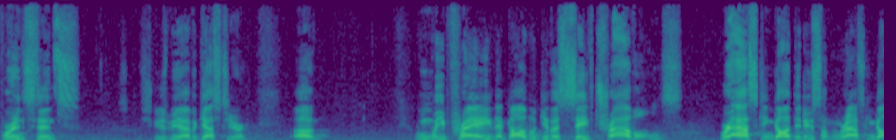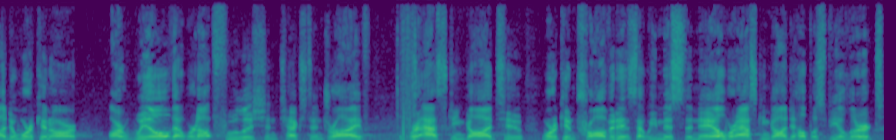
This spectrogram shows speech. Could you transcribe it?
for instance, excuse me, I have a guest here. Um, when we pray that God will give us safe travels, we're asking God to do something. We're asking God to work in our, our will, that we're not foolish and text and drive. We're asking God to work in providence, that we miss the nail. We're asking God to help us be alert.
